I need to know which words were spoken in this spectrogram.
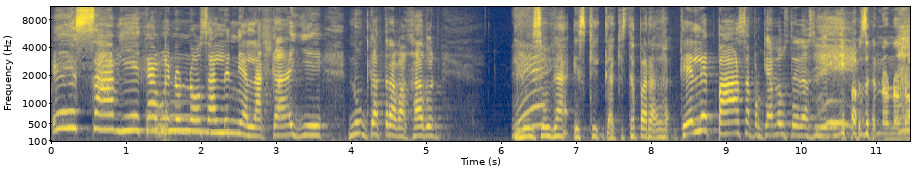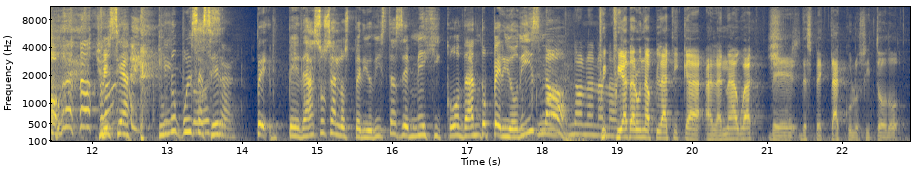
Esa vieja, bueno, no sale ni a la calle, nunca ha trabajado en... Y le dice, oiga, es que aquí está parada. ¿Qué le pasa? ¿Por qué habla usted así de mí? O sea, no, no, no. Yo decía, tú no puedes cosa? hacer pe- pedazos a los periodistas de México dando periodismo. No, no, no, no. fui, no, fui a dar una plática a la náhuac de, de espectáculos y todo.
